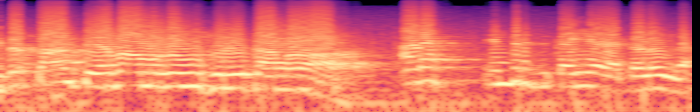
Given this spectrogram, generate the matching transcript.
இதைத்தான் தேவாமுகம் சொல்லிட்டாங்களோ அட எந்திரிச்சு கைய கழுவுங்க.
